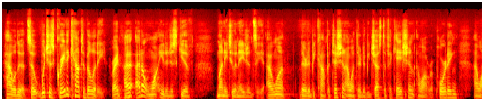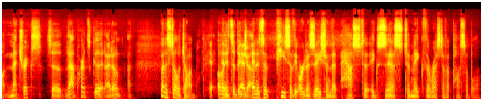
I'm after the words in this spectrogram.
how we'll do it. So, which is great accountability, right? Mm-hmm. I, I don't want you to just give money to an agency. I want there to be competition. I want there to be justification. I want reporting. I want metrics. So that part's good. I don't. But it's still a job. Oh, and, it's a big and, job. And it's a piece of the organization that has to exist to make the rest of it possible.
